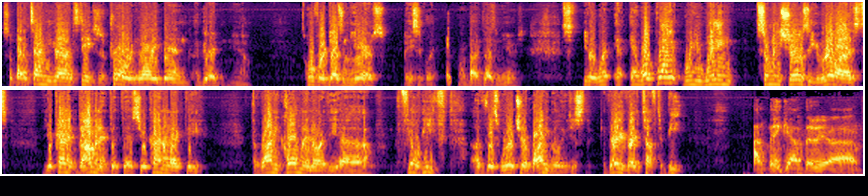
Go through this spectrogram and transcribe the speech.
so by the time you got on stage as a pro, it had already been a good, you know, over a dozen years, basically, or about a dozen years. So, you know, what, at, at what point were you winning so many shows that you realized you're kind of dominant at this? You're kind of like the the Ronnie Coleman or the uh, Phil Heath of this wheelchair bodybuilding. Just very, very tough to beat. I think after the, uh,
